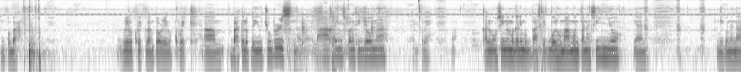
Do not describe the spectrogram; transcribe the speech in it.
Ano pa ba real quick lang to real quick. Um, battle of the youtubers. Nakakainis pa rin si Jonah. Siyempre. Kala mo kung sino magaling mag basketball humamon pa ng sinyo yan. Hindi ko na na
